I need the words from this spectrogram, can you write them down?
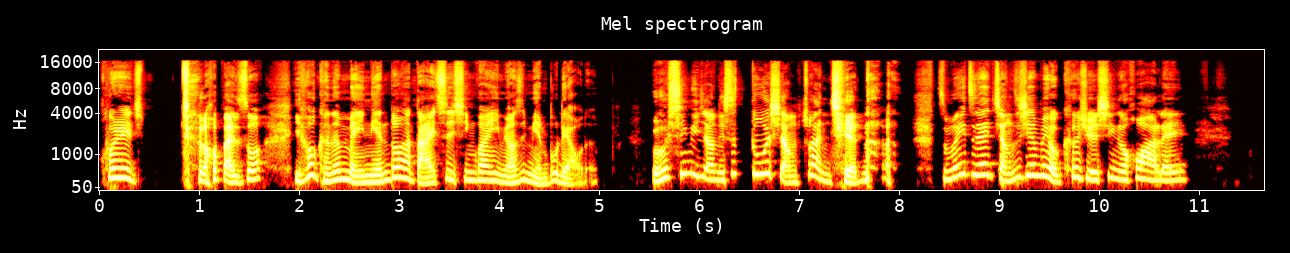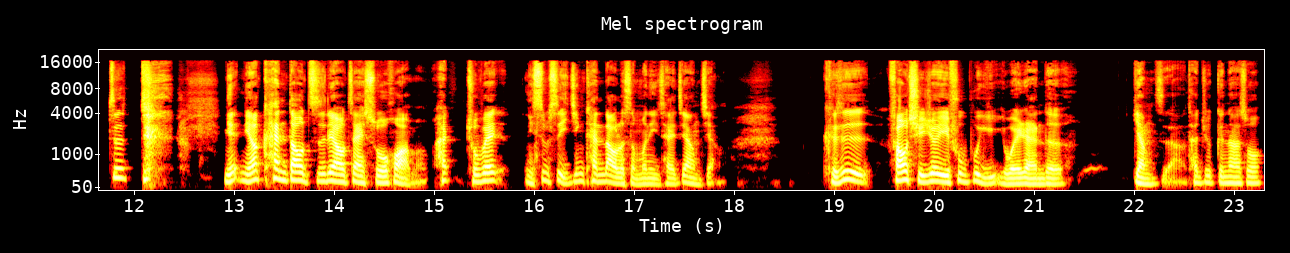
辉瑞 老板说，以后可能每年都要打一次新冠疫苗是免不了的。我心里讲，你是多想赚钱呢？怎么一直在讲这些没有科学性的话嘞？这，你你要看到资料再说话嘛？还除非你是不是已经看到了什么，你才这样讲？可是 Fauci 就一副不以为然的样子啊，他就跟他说。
